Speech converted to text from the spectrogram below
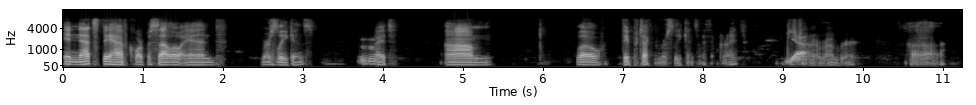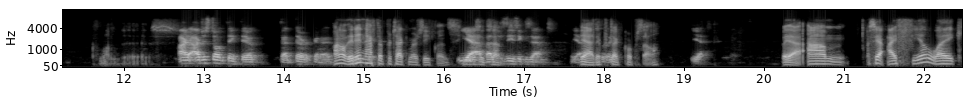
in nets, they have Korpisalo and Merzlikins, Mhm. right? Um, well, they protect the Merzlikins, I think, right? Just Yeah. remember. Uh, Columbus. I, I just don't think they're that they're gonna. Oh no, they didn't have to protect Merzlikins. Yeah, because he's exempt. Yeah, Yeah, they so protect Korpisalo. Yeah. But yeah, um, so yeah, I feel like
